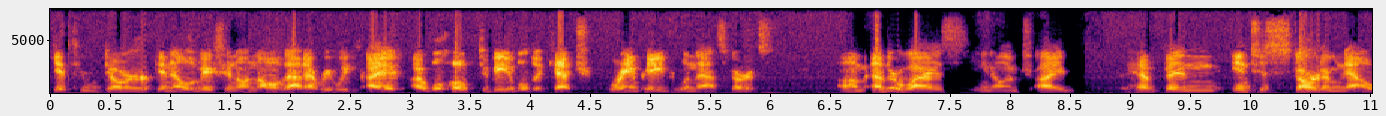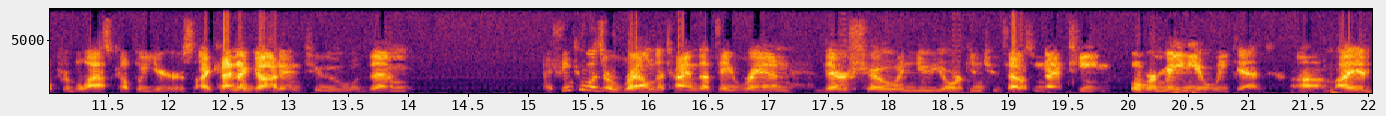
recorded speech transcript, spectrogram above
get through Dark and Elevation on all that every week. I I will hope to be able to catch Rampage when that starts. Um, otherwise, you know, I'm I have been into Stardom now for the last couple years. I kind of got into them. I think it was around the time that they ran their show in New York in 2019 over Mania weekend. Um, I had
